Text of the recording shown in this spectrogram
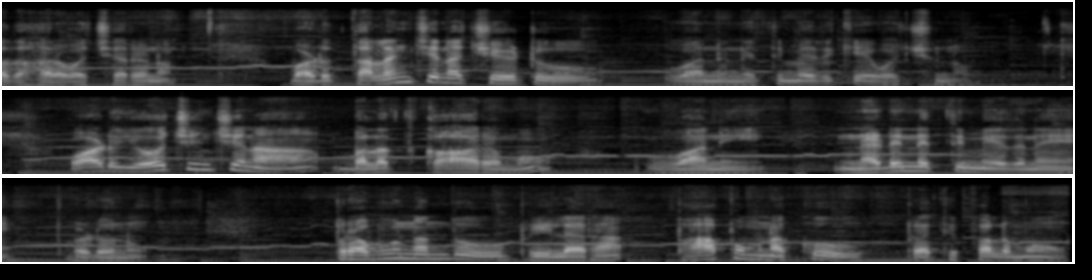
పదహారవ చరణం. వాడు తలంచిన చేటు వాని నెత్తి మీదకే వచ్చును. వాడు యోచించిన బలత్కారము వాని నడినెత్తి మీదనే పడును. ప్రభునందు ప్రియులరా పాపమునకు ప్రతిఫలము.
